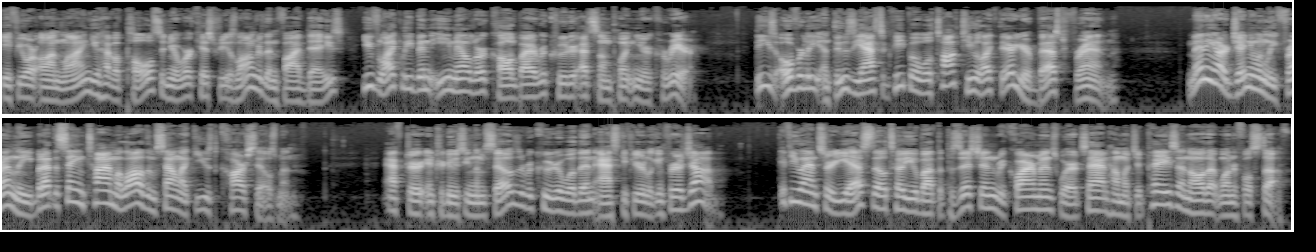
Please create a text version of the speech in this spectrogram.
If you're online, you have a pulse, and your work history is longer than five days, you've likely been emailed or called by a recruiter at some point in your career. These overly enthusiastic people will talk to you like they're your best friend. Many are genuinely friendly, but at the same time, a lot of them sound like used car salesmen. After introducing themselves, the recruiter will then ask if you're looking for a job. If you answer yes, they'll tell you about the position, requirements, where it's at, how much it pays, and all that wonderful stuff.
